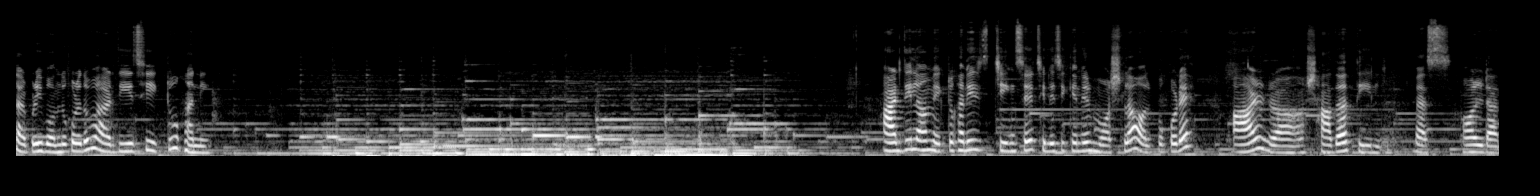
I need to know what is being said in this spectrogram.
তারপরেই বন্ধ করে দেবো আর দিয়েছি একটু হানি আর দিলাম একটুখানি চিংসের চিলি চিকেনের মশলা অল্প করে আর সাদা তিল, ব্যাস অল ডান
